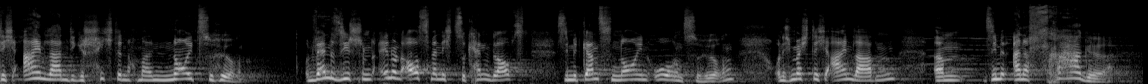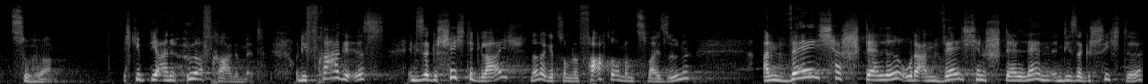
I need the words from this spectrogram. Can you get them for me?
dich einladen, die Geschichte nochmal neu zu hören. Und wenn du sie schon in- und auswendig zu kennen glaubst, sie mit ganz neuen Ohren zu hören. Und ich möchte dich einladen, ähm, sie mit einer Frage zu hören. Ich gebe dir eine Hörfrage mit. Und die Frage ist, in dieser Geschichte gleich, ne, da geht es um einen Vater und um zwei Söhne, an welcher Stelle oder an welchen Stellen in dieser Geschichte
